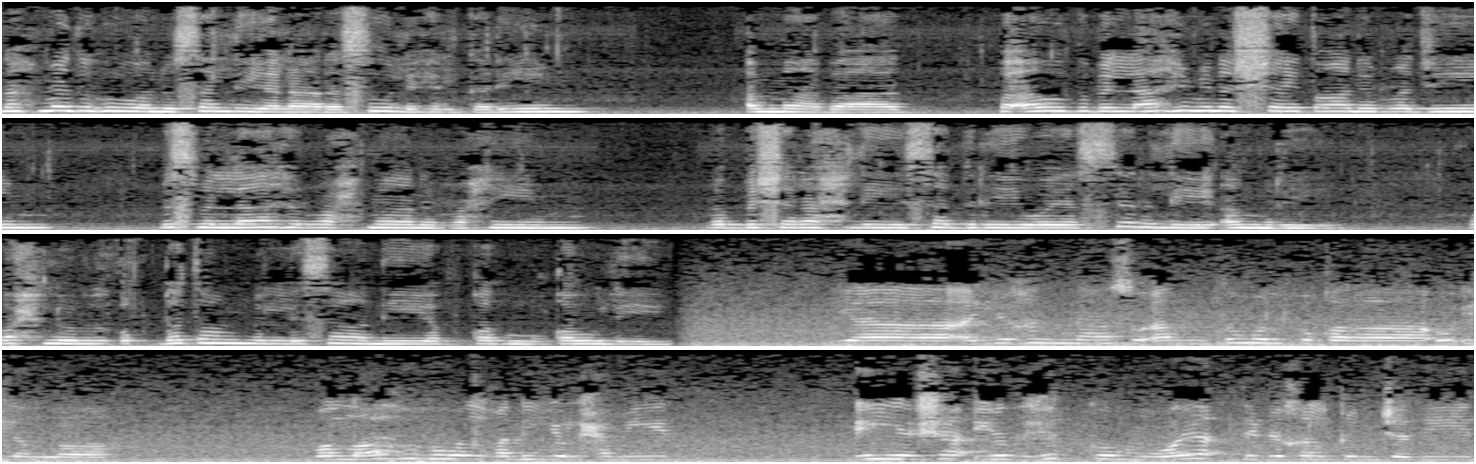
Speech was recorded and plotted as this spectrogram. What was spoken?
نحمده ونصلي على رسوله الكريم. أما بعد، فأعوذ بالله من الشيطان الرجيم. بسم الله الرحمن الرحيم. رب شرح لي صدري ويسر لي أمري. واحلل عقدة من لساني يفقه قولي. يا أيها الناس، أنتم الفقراء إلى الله. والله هو الغني الحميد. إن يشاء يذهبكم ويأتي بخلق جديد.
